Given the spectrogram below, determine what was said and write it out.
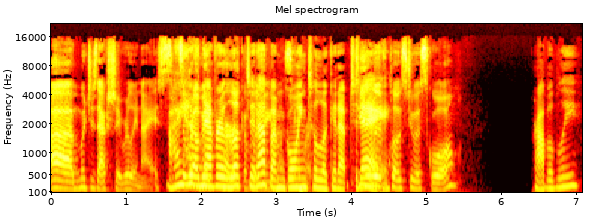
um, which is actually really nice. It's I a have big never looked it up. I'm going to look it up Do you today. live close to a school? Probably.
